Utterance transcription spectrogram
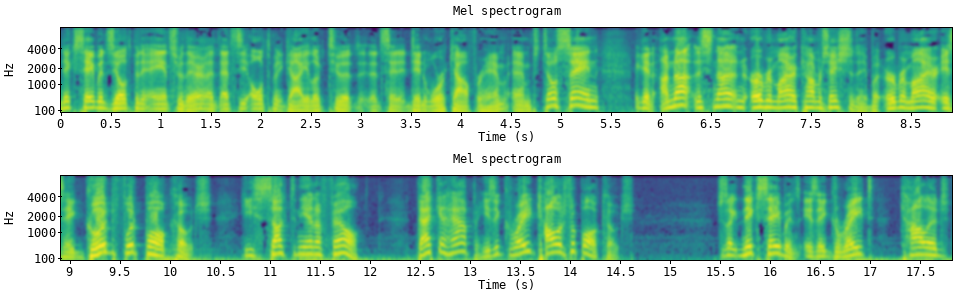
Nick Saban's the ultimate answer there. That's the ultimate guy you look to that, said it didn't work out for him. And I'm still saying again, I'm not. This is not an Urban Meyer conversation today, but Urban Meyer is a good football coach. He sucked in the NFL. That can happen. He's a great college football coach. Just like Nick Saban is a great college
